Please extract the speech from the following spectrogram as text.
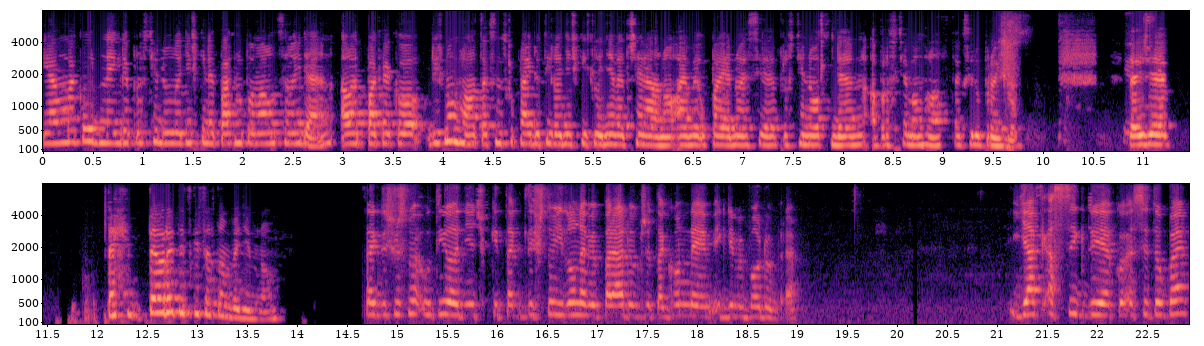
Já mám jako dny, kde prostě do ledničky nepáchnu pomalu celý den, ale pak jako, když mám hlad, tak jsem schopná jít do té ledničky klidně ve tři ráno a je mi úplně jedno, jestli je prostě noc, den a prostě mám hlad, tak si jdu pro jídlo. Takže tak teoreticky se v tom vidím, no. Tak když už jsme u té ledničky, tak když to jídlo nevypadá dobře, tak ho nejím, i kdyby bylo dobré. Jak asi kdy, jako jestli to bude,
